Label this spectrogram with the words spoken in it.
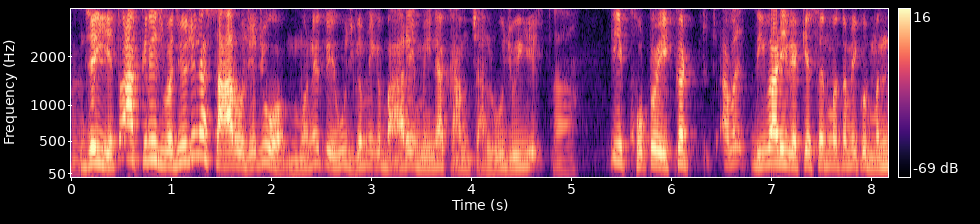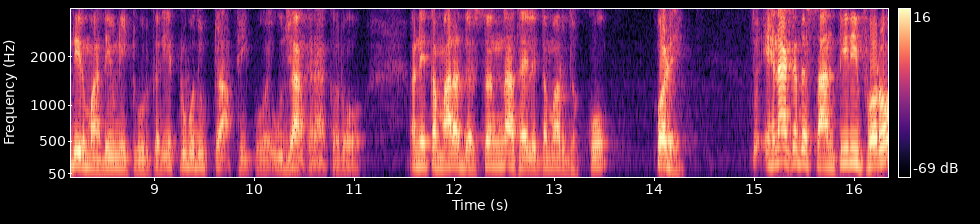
જઈએ. તો આ ક્રેઝ વધ્યો છે ને સારો છે. જુઓ મને તો એવું જ ગમે કે બારે મહિના કામ ચાલવું જોઈએ. એ ખોટો એક જ હવે દિવાળી વેકેશનમાં તમે કોઈ મંદિર મહાદેવની ટૂર કરી એટલું બધું ટ્રાફિક હોય ઉજાગરા કરો અને તમારા દર્શન ના થાય એટલે તમારો ધક્કો પડે. તો એના કદાચ શાંતિથી ફરો.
